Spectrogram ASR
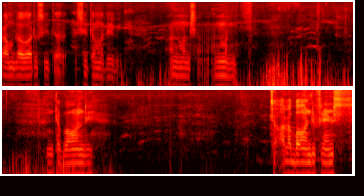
రాముల వారు సీత సీతమ్మదేవి. హనుమన్ హనుమన్. ఎంత బాగుంది. చాలా బాగుంది ఫ్రెండ్స్.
